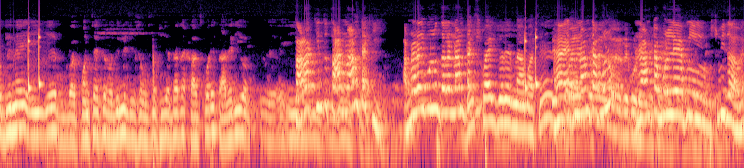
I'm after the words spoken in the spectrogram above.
অধীনে এই যে পঞ্চায়েতের অধীনে যে সমস্ত ঠিকাদাররা কাজ করে তাদেরই তারা কিন্তু তার নামটা কি? আপনারাই বলুন তাহলে নামটা কি? কয়েকজনের নাম আছে। হ্যাঁ একটু নামটা বলুন। নামটা বললে আপনি সুবিধা হবে।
